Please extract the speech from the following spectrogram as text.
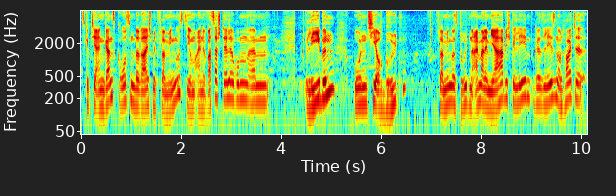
Es gibt hier einen ganz großen Bereich mit Flamingos, die um eine Wasserstelle rum ähm, leben und hier auch brüten. Flamingos brüten einmal im Jahr, habe ich gele gelesen. Und heute,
